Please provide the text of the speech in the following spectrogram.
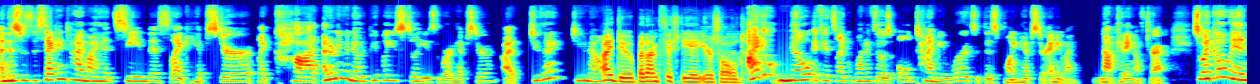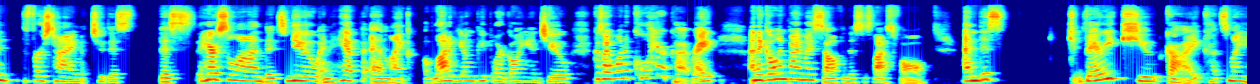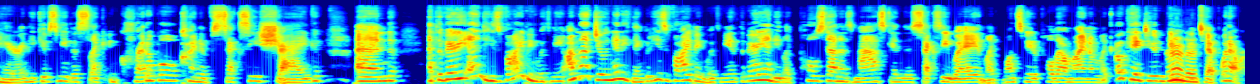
And this was the second time I had seen this like hipster, like hot. I don't even know. Do people use still use the word hipster? I, do they? Do you know? I do, but I'm 58 years old. I don't know if it's like one of those old timey words at this point, hipster. Anyway, not getting off track. So I go in the first time to this this hair salon that's new and hip and like a lot of young people are going into because I want a cool haircut, right? And I go in by myself, and this is last fall, and this very cute guy cuts my hair and he gives me this like incredible kind of sexy shag and at the very end he's vibing with me. I'm not doing anything but he's vibing with me. And at the very end he like pulls down his mask in this sexy way and like wants me to pull down mine. I'm like okay dude give him a mm. tip whatever.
